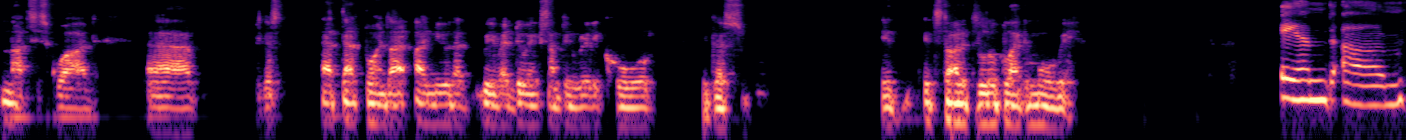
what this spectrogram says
Nazi squad, uh, because at that point I, I knew that we were doing something really cool because it it started to look like a movie and um,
